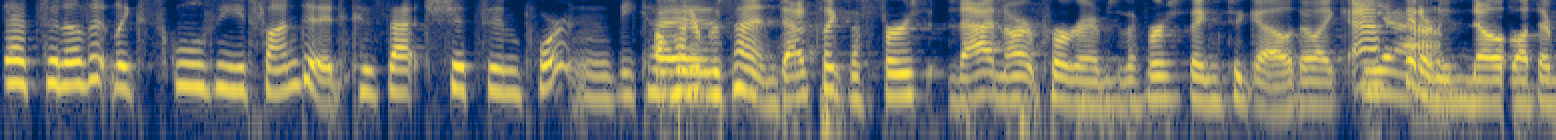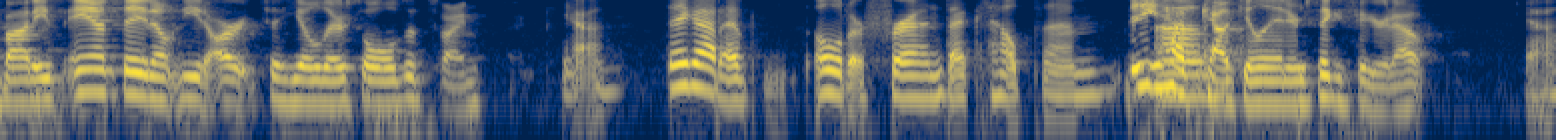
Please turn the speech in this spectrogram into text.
that's another like schools need funded because that shit's important because hundred percent. That's like the first that and art programs are the first thing to go. They're like, eh, they don't even know about their bodies, and they don't need art to heal their souls. It's fine. yeah they got a older friend that can help them. They have Um, calculators. They can figure it out. Yeah.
